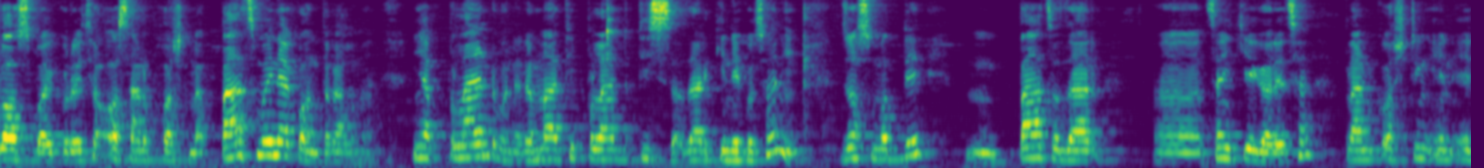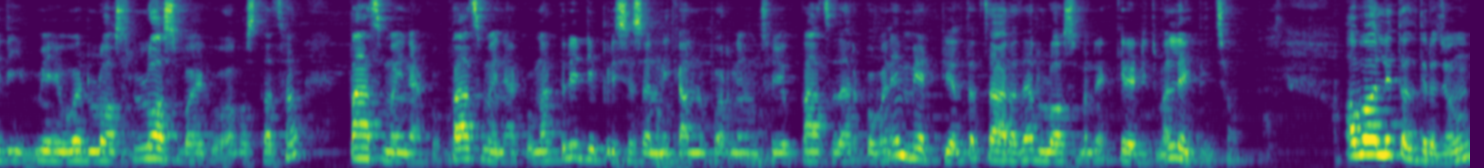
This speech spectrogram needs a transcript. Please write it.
लस भएको रहेछ असार फर्स्टमा। पाँच महिनाको अन्तरालमा यहाँ प्लान्ट भनेर माथि प्लान्ट तिस हजार किनेको छ नि। जसमध्ये पाँच हजार चाहिँ के गरेछ? प्लान्ट कस्टिङ एन्ड यदि वेयर लस लस भएको अवस्था छ। पाँच महिनाको पाँच महिनाको मात्रै डिप्रिसिएसन निकाल्नु पर्ने हुन्छ यो पाँच हजारको भने मेटेरियल त चार हजार लस भनेर क्रेडिटमा लेखिदिन्छौँ। अब अलि तलतिर जाउँ।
